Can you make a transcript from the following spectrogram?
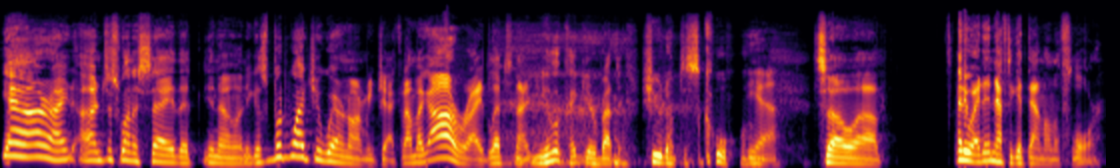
yeah, all right. I just want to say that, you know, and he goes, but why'd you wear an army jacket? I'm like, all right, let's not. You look like you're about to shoot up the school. Yeah. So uh, anyway, I didn't have to get down on the floor.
